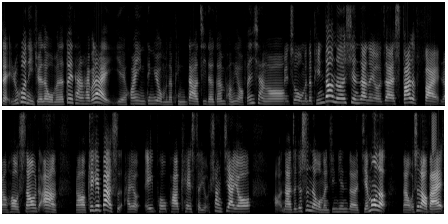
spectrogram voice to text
对，如果你觉得我们的对谈还不赖，也欢迎订阅我们的频道，记得跟朋友分享哦。没错，我们的频道呢，现在呢有在 Spotify，然后 Sound On，然后 KKBox，还有 Apple Podcast 有上架哟。好，那这就是呢我们今天的节目了。那我是老白，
